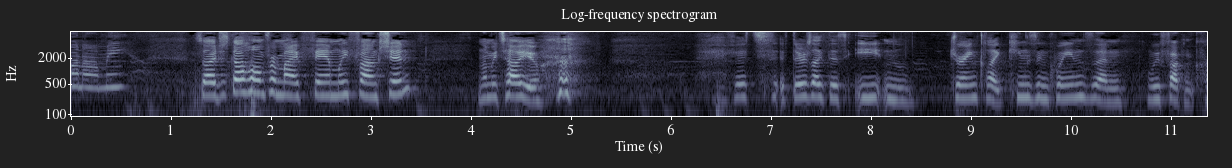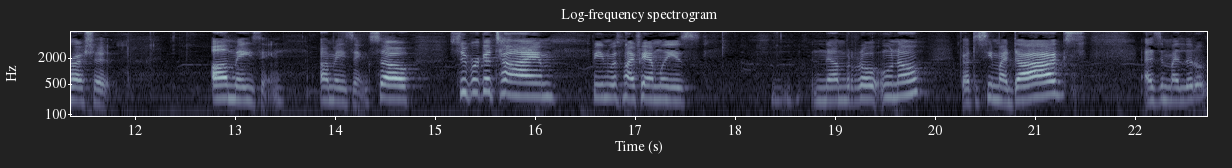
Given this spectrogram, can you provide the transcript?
one on me. So I just got home from my family function. Let me tell you, if it's if there's like this eat and drink like kings and queens, then we fucking crush it. Amazing. Amazing. So, super good time. Being with my family is numero uno. Got to see my dogs, as in my little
